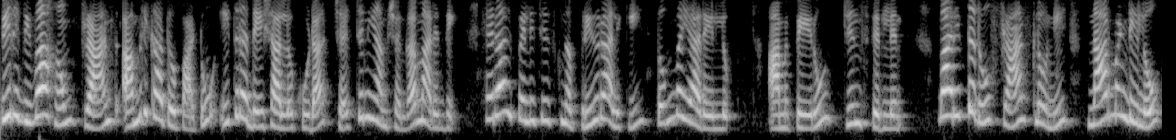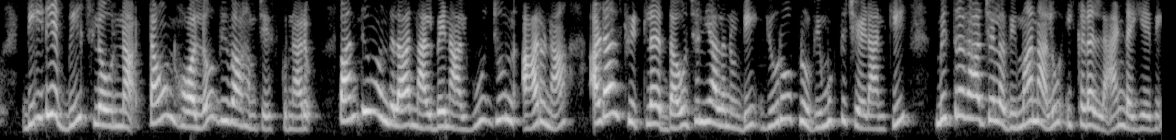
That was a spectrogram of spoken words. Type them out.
వీరి వివాహం ఫ్రాన్స్ అమెరికాతో పాటు ఇతర దేశాల్లో కూడా చర్చనీయాంశంగా మారింది. హెరాల్డ్ పెళ్ళి చేసుకున్న ప్రియురాలికి తొంభై ఆరేళ్ళు ఆమె పేరు జిన్స్ ఫిర్లిన్. వారిద్దరూ ఫ్రాన్స్లోని నార్మండీలో డీడే బీచ్లో ఉన్న టౌన్ హాల్లో వివాహం చేసుకున్నారు. పంతొమ్మిది వందల నలభై నాలుగు జూన్ ఆరున అడాల్ఫ్ హిట్లర్ దౌర్జన్యాల నుండి యూరోప్ను విముక్తి చేయడానికి మిత్రరాజ్యాల విమానాలు ఇక్కడ ల్యాండ్ అయ్యేవి.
